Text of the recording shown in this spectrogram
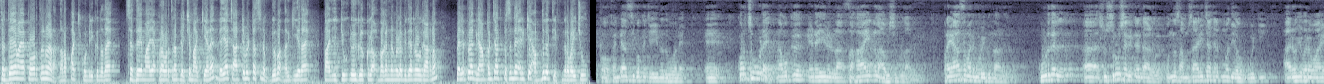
ശ്രദ്ധേയമായ പ്രവർത്തനങ്ങളാണ് നടപ്പാക്കിക്കൊണ്ടിരിക്കുന്നത്. ശ്രദ്ധേയമായ പ്രവർത്തനം ലക്ഷ്യമാക്കിയാണ് ദയ ചാരിറ്റബിൾ ട്രസ്റ്റിനും രൂപം നൽകിയത്. പാലിയേറ്റീവ് രോഗികൾക്കുള്ള ഉപകരണങ്ങളുടെ വിതരണ ഉദ്ഘാടനം Vellappuzha grama panchayat president N K Abdul Latheef നിർവഹിച്ചു. ഫാന്റാസ്റ്റിക് ഒക്കെ ചെയ്യുന്നത് പോലെ കുറച്ചുകൂടെ നമുക്ക് ഇടയിലുള്ള സഹായങ്ങൾ ആവശ്യമുള്ള ആളുകൾ പ്രയാസം അനുഭവിക്കുന്ന ആളുകൾ കൂടുതൽ ശുശ്രൂഷ കിട്ടേണ്ട ആളുകൾ. ഒന്ന് സംസാരിച്ചാൽ ചിലപ്പോൾ മതിയാവും. വീട്ടിൽ ആരോഗ്യപരമായ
